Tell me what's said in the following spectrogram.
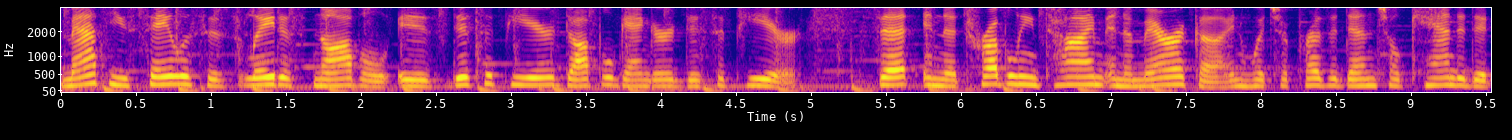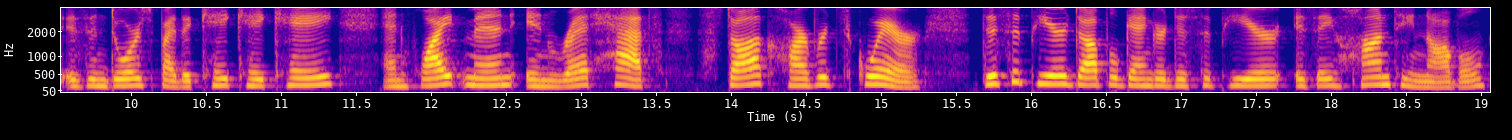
Matthew Salesses' latest novel is Disappear, Doppelganger, Disappear. Set in a troubling time in America in which a presidential candidate is endorsed by the KKK and white men in red hats stalk Harvard Square, Disappear, Doppelganger, Disappear is a haunting novel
